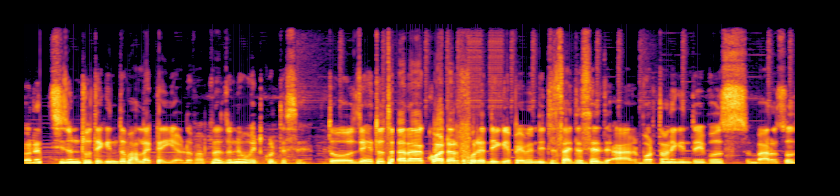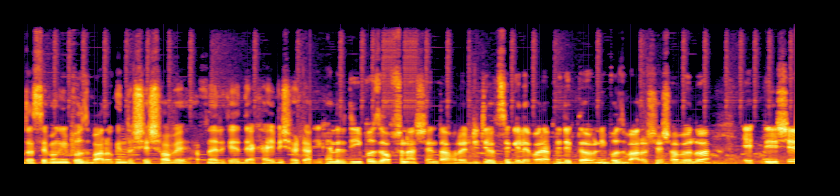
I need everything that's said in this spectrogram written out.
করেন। সিজন টুতে কিন্তু ভালো একটা ইয়ারডপ আপনার জন্য ওয়েট করতেছে। তো যেহেতু তারা কোয়ার্টার ফোরের দিকে পেমেন্ট দিতে চাইতেছে, আর বর্তমানে কিন্তু ইপোজ বারো চলতেছে এবং ইপোজ বারো কিন্তু শেষ হবে। আপনাদেরকে দেখাই বিষয়টা। এখানে যদি ইপোজ অপশন আসেন, তাহলে ডিটেলসে গেলে পরে আপনি দেখতে পাবেন। ইপোজ বারো শেষ হবে হলো একত্রিশে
